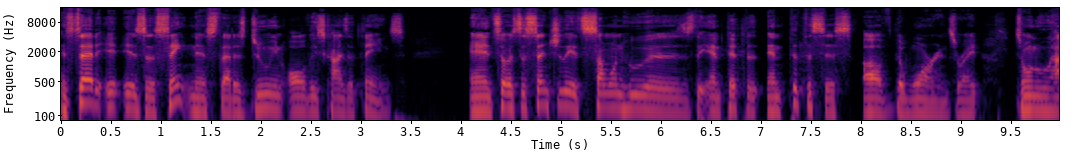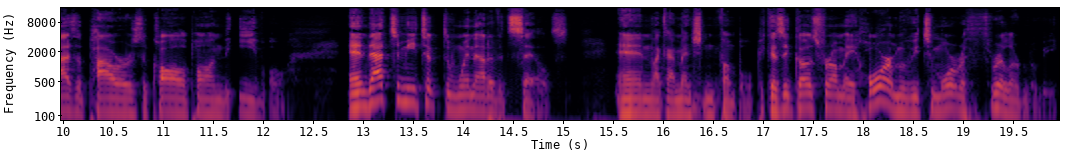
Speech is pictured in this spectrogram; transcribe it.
Instead, it is a Satanist that is doing all these kinds of things. And so it's essentially it's someone who is the antith- antithesis of the Warrens, right? Someone who has the powers to call upon the evil. And that to me took the win out of its sails. And like I mentioned, Fumble, because it goes from a horror movie to more of a thriller movie.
